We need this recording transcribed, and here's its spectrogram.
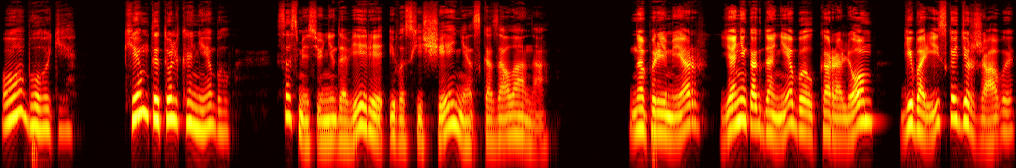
«О, боги! Кем ты только не был!» Со смесью недоверия и восхищения сказала она. «Например, я никогда не был королем гибарийской державы».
